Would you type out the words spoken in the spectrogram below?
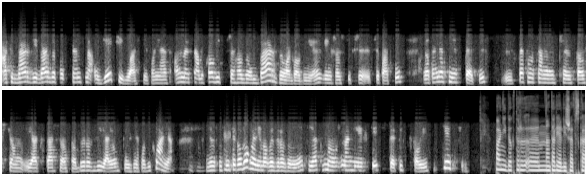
a tym bardziej bardzo podstępna u dzieci właśnie, ponieważ one sam COVID przechodzą bardzo łagodnie w większości przy, przypadków, natomiast niestety z taką samą częstością jak starsze osoby rozwijają późne powikłania. W związku z tym tego w ogóle nie mogę zrozumieć, jak można nie chcieć szczepić swoich dzieci. Pani doktor Natalia Liszewska,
